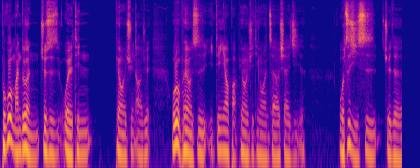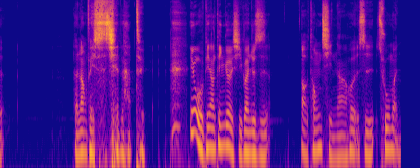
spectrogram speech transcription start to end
不过，蛮多人就是为了听片尾曲，然后就我有朋友是一定要把片尾曲听完才要下一集的。我自己是觉得很浪费时间啦，对，因为我平常听歌的习惯就是哦，通勤啊，或者是出门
